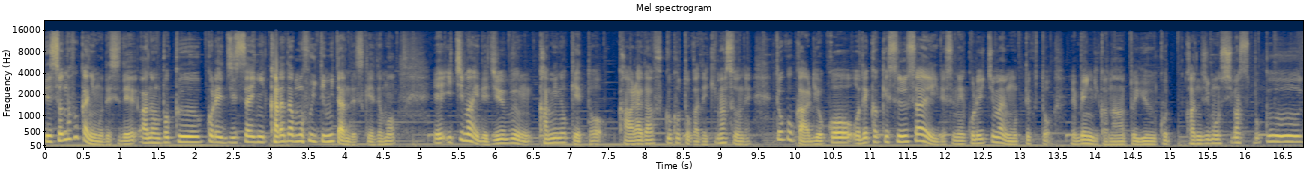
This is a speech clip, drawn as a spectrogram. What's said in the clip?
で、その他にもですね、あの僕、これ実際に体も拭いてみたんですけれども、1枚で十分髪の毛と体拭くことができますので、どこか旅行、お出かけする際ですね、これ1枚持っていくと便利かなという感じもします。僕、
